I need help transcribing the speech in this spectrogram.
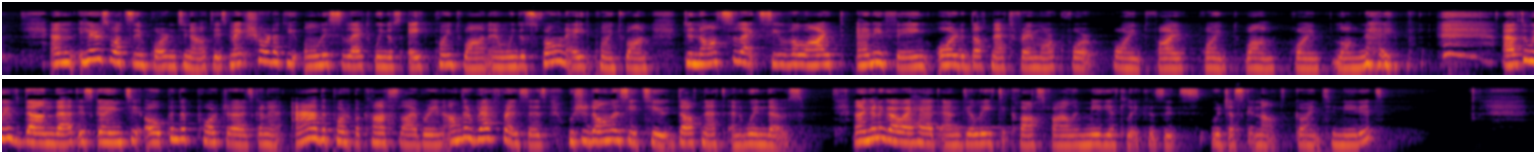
And here's what's important to notice. Make sure that you only select Windows 8.1 and Windows Phone 8.1. Do not select Silverlight anything or the .NET Framework 4.5.1 point long name. After we've done that, it's going to open the port, uh, it's going to add the portable class library and under references, we should only see two, .NET and Windows. And I'm going to go ahead and delete the class file immediately because it's we're just not going to need it.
